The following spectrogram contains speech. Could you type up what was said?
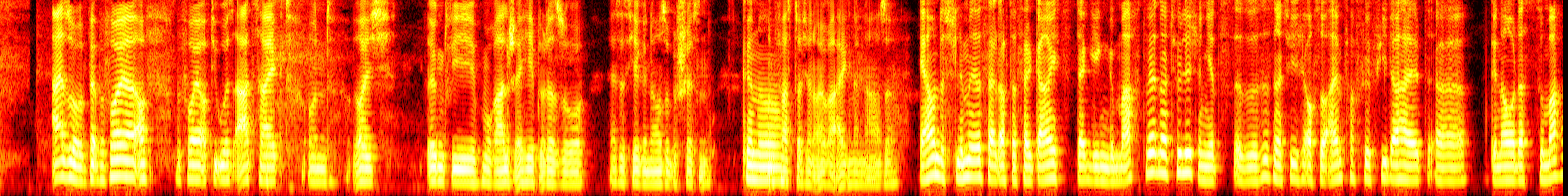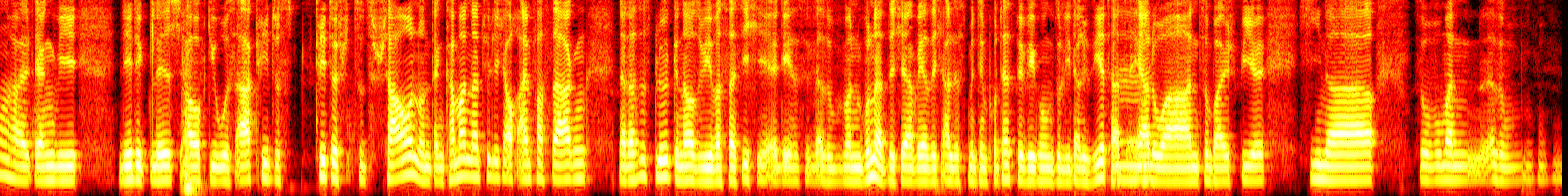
also be- bevor ihr auf bevor ihr auf die USA zeigt und euch irgendwie moralisch erhebt oder so, es ist hier genauso beschissen. Genau. Fasst euch an eure eigene Nase. Ja, und das Schlimme ist halt auch, dass halt gar nichts dagegen gemacht wird natürlich. Und jetzt, also das ist natürlich auch so einfach für viele halt äh, genau das zu machen, halt irgendwie lediglich auf die USA kritisch kritisch zu schauen und dann kann man natürlich auch einfach sagen, na das ist blöd, genauso wie was weiß ich, äh, dieses, also man wundert sich ja, wer sich alles mit den Protestbewegungen solidarisiert hat. Erdogan zum Beispiel, China, so wo man, also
